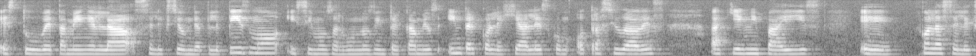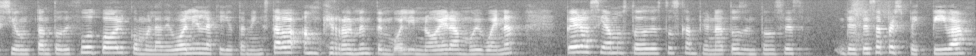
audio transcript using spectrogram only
Estuve también en la selección de atletismo, hicimos algunos intercambios intercolegiales con otras ciudades aquí en mi país, eh, con la selección tanto de fútbol como la de boli en la que yo también estaba, aunque realmente en boli no era muy buena, pero hacíamos todos estos campeonatos, entonces desde esa perspectiva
